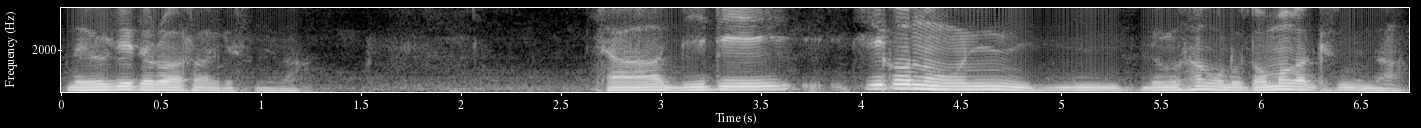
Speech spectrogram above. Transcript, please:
네, 여기 들어와서 하겠습니다. 자, 미리 찍어 놓은 이 영상으로 넘어가겠습니다.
